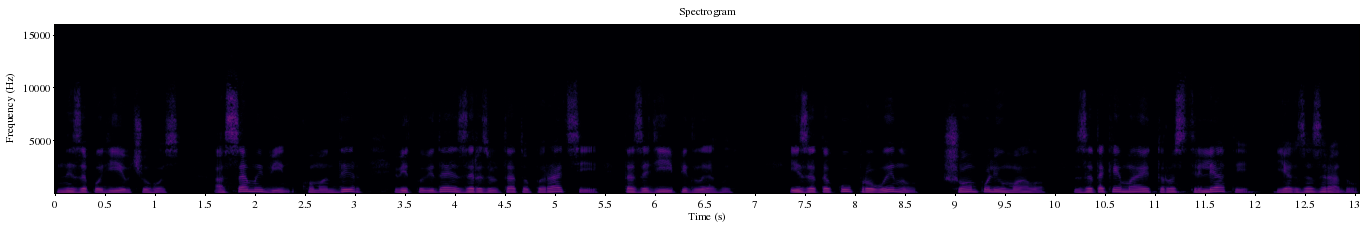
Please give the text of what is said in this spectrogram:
не заподіяв чогось. А саме він, командир, відповідає за результат операції та за дії підлеглих. І за таку провину шомполів мало, за таке мають розстріляти, як за зраду.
